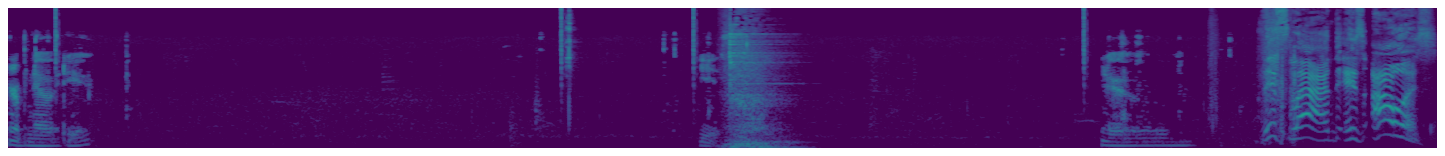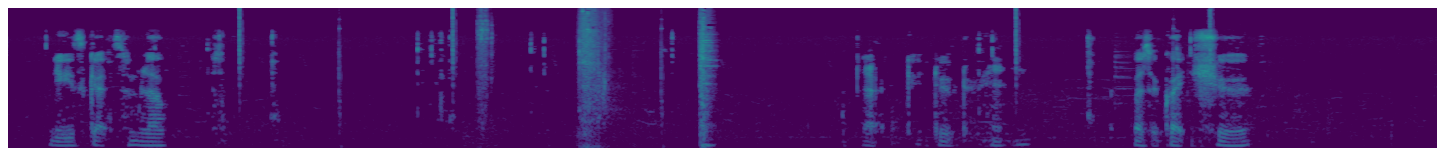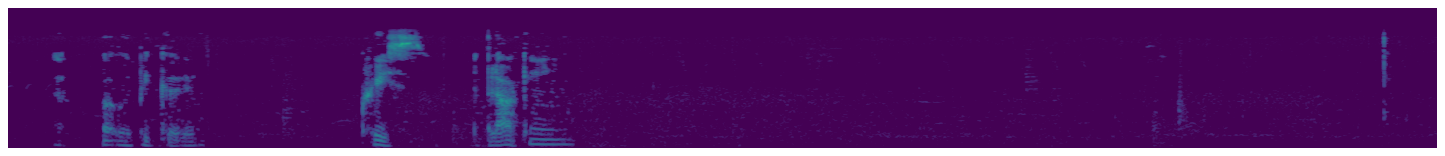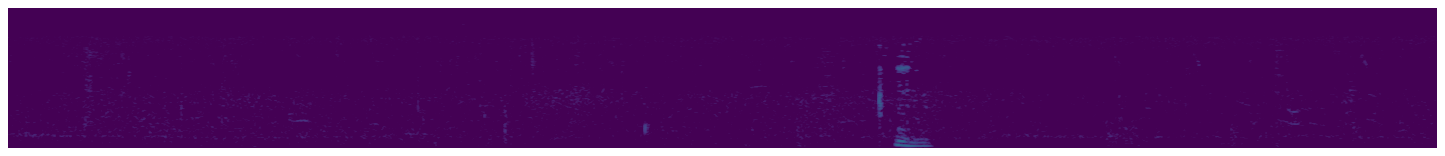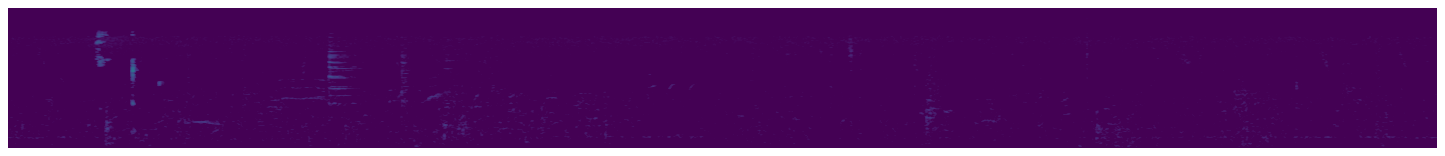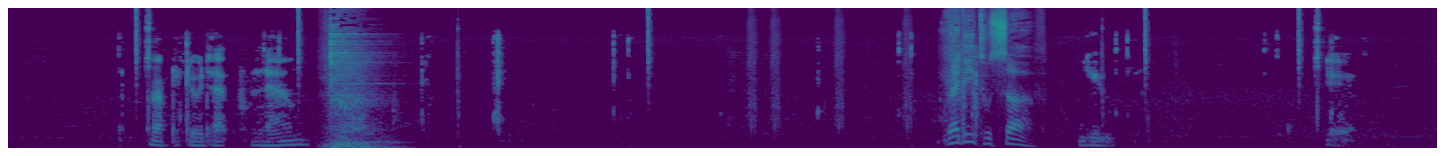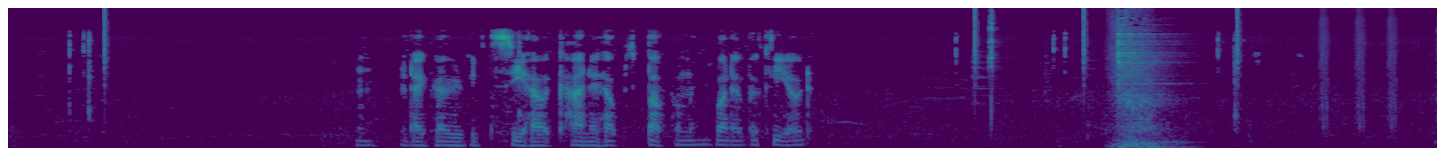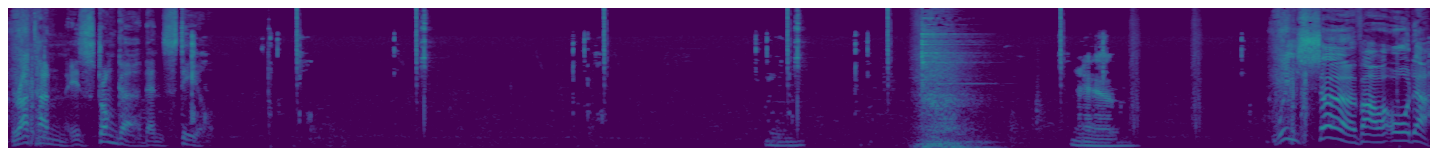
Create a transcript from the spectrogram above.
I have no idea. Yes. This land is ours! Please get some love. That could do to him. Wasn't quite sure. What would be good? Increase the blocking. I'll have to do that for now. Ready to serve. You. Yeah. Hmm. I like how you could see how it kind of helps buff them in whatever field. Rattan is stronger than steel. No. We serve our order.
